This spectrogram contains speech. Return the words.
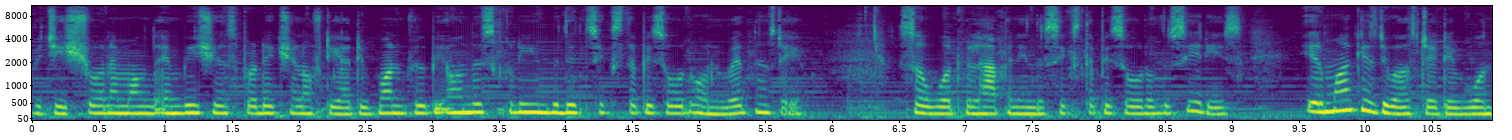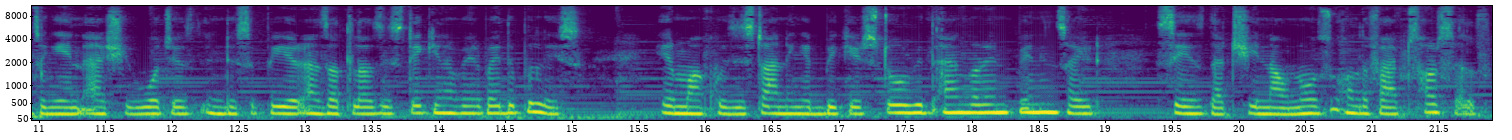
which is shown among the ambitious production of TRT1 will be on the screen with its sixth episode on Wednesday. So, what will happen in the sixth episode of the series? Irmak is devastated once again as she watches him disappear as Atlas is taken away by the police. Irmak, who is standing at Bekir's store with anger and pain inside, says that she now knows all the facts herself.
